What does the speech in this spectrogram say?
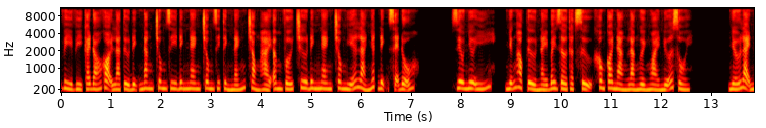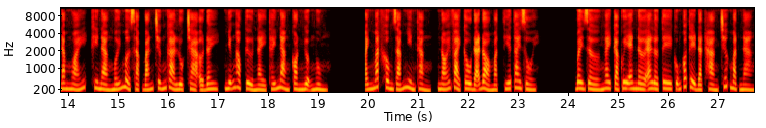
vì vì cái đó gọi là từ định năng trông di đinh neng trông di tình nánh trong hài âm với chư đinh neng trông nghĩa là nhất định sẽ đỗ. Diêu như ý, những học tử này bây giờ thật sự không coi nàng là người ngoài nữa rồi. Nhớ lại năm ngoái, khi nàng mới mở sạp bán trứng gà luộc trà ở đây, những học tử này thấy nàng còn ngượng ngùng. Ánh mắt không dám nhìn thẳng, nói vài câu đã đỏ mặt tía tai rồi. Bây giờ ngay cả QNLT cũng có thể đặt hàng trước mặt nàng.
